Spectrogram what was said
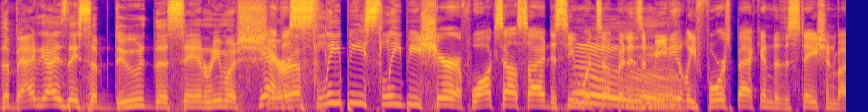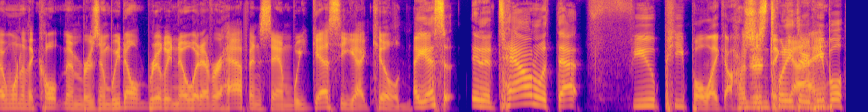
The bad guys they subdued the San Remo sheriff. Yeah, the sleepy, sleepy sheriff walks outside to see what's up and is Hmm. immediately forced back into the station by one of the cult members, and we don't really know whatever happens to him. We guess he got killed. I guess in a town with that few people, like 123 people,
